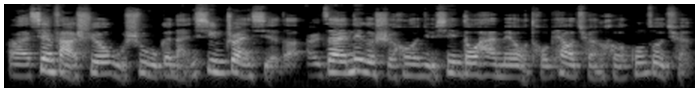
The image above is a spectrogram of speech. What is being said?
呃，宪法是由五十五个男性撰写的，而在那个时候，女性都还没有投票权和工作权。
